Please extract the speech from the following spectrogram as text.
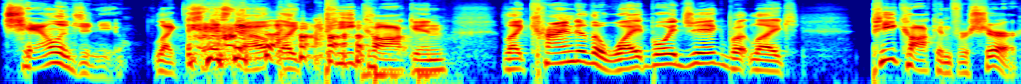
challenging you, like chest out, like peacocking, like kind of the white boy jig, but like peacocking for sure.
